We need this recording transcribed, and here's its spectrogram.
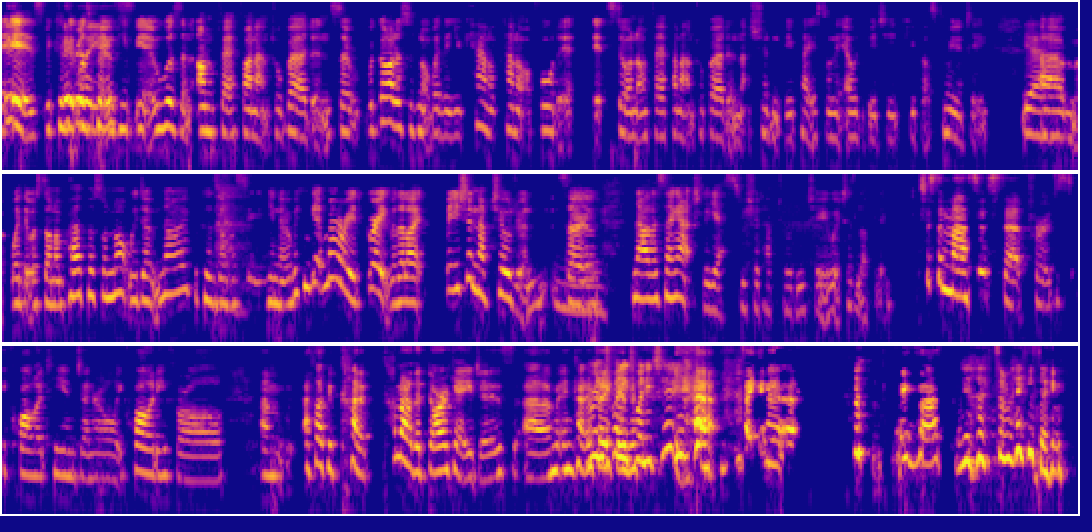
It is because it it, was really putting people. It was an unfair financial burden. So regardless of not whether you can or cannot afford it, it's still an unfair financial burden that shouldn't be placed on the LGBTQ plus community. Yeah. Um, whether it was done on purpose or not, we don't know because obviously, you know, we can get married, great, but they're like, but you shouldn't have children. So No. now they're saying, actually, yes, you should have children too, which is lovely. it's just a massive step for just equality in general, equality for all. Um, I feel like we've kind of come out of the dark ages um, and kind of We're in taken, 2022. yeah, taken a, exactly. Yeah, it's amazing.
